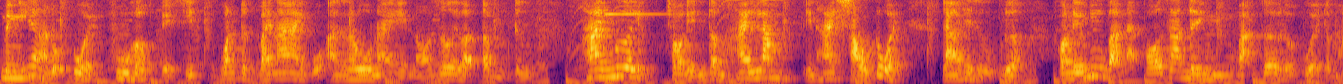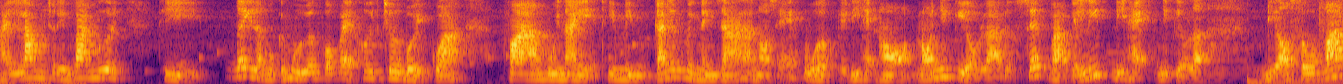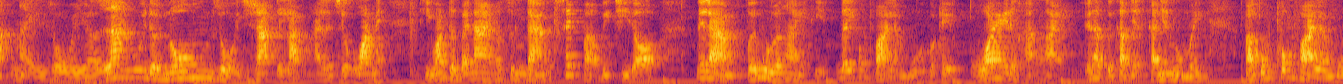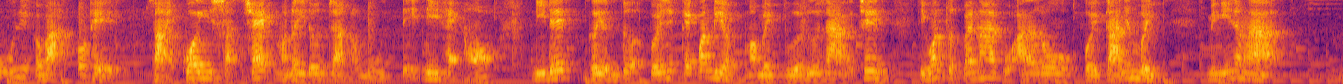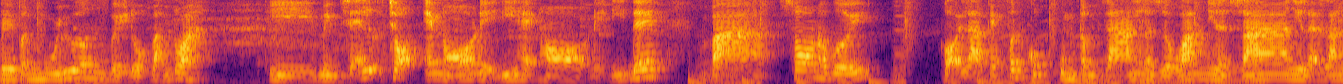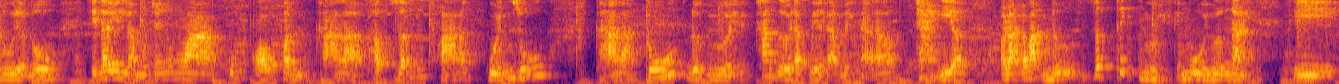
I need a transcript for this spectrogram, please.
Mình nghĩ là độ tuổi phù hợp để xịt Wanted by Night của Azaro này nó rơi vào tầm từ 20 cho đến tầm 25 đến 26 tuổi là có thể sử dụng được. Còn nếu như bạn đã có gia đình, bạn rơi vào độ tuổi tầm 25 cho đến 30 thì đây là một cái mùi hương có vẻ hơi chơi bời quá và mùi này ấy, thì mình cá nhân mình đánh giá là nó sẽ phù hợp để đi hẹn hò. Nó như kiểu là được xếp vào cái list đi hẹn như kiểu là Dior Sauvage này rồi ờ, Lan Louis de Nome rồi Jacques Club hay là rượu One ấy thì One by Night nó xứng đáng xếp vào vị trí đó. Nên là với mùi hương này thì đây không phải là mùi có thể quay được hàng ngày. Đấy là cái cảm nhận cá nhân của mình. Và cũng không phải là mùi để các bạn có thể giải khuây xả stress mà đây đơn giản là mùi để đi hẹn hò đi date gây ấn tượng với những cái quan điểm mà mình vừa đưa ra ở trên thì Wanted by Night của Aro với cá nhân mình mình nghĩ rằng là về phần mùi hương về độ bám tỏa thì mình sẽ lựa chọn em nó để đi hẹn hò để đi date và so nó với gọi là cái phân khúc cùng tầm giá như là The One, như là ra như là Lanui The de Nome thì đây là một chai nước hoa cũng có phần khá là hấp dẫn, khá là quyến rũ khá là thu hút được người khác giới, đặc biệt là mình đã trải nghiệm. Đó là các bạn nữ rất thích ngửi cái mùi hương này. Thì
